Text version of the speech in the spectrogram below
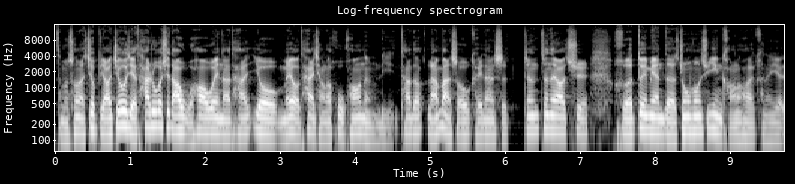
怎么说呢，就比较纠结。他如果去打五号位呢，他又没有太强的护框能力，他的篮板是 OK，但是真真的要去和对面的中锋去硬扛的话，可能也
